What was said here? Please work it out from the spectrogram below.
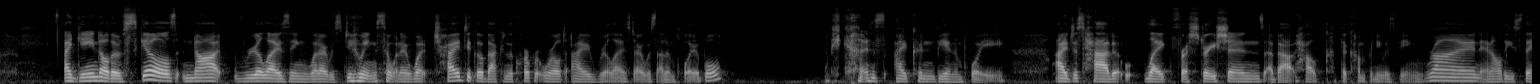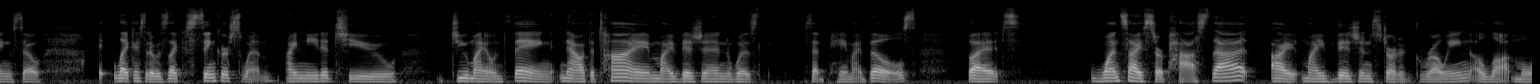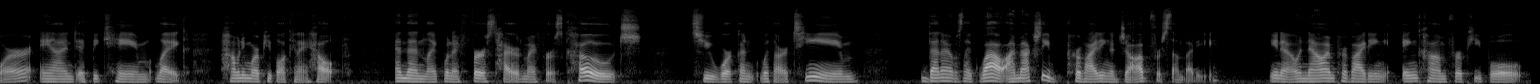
I gained all those skills, not realizing what I was doing. So when I went, tried to go back into the corporate world, I realized I was unemployable because I couldn't be an employee. I just had like frustrations about how the company was being run and all these things. So like I said, it was like sink or swim. I needed to do my own thing. Now, at the time, my vision was, said, pay my bills. But once I surpassed that, I my vision started growing a lot more, and it became like, how many more people can I help? And then, like when I first hired my first coach to work on with our team, then I was like, wow, I'm actually providing a job for somebody, you know. And now I'm providing income for people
